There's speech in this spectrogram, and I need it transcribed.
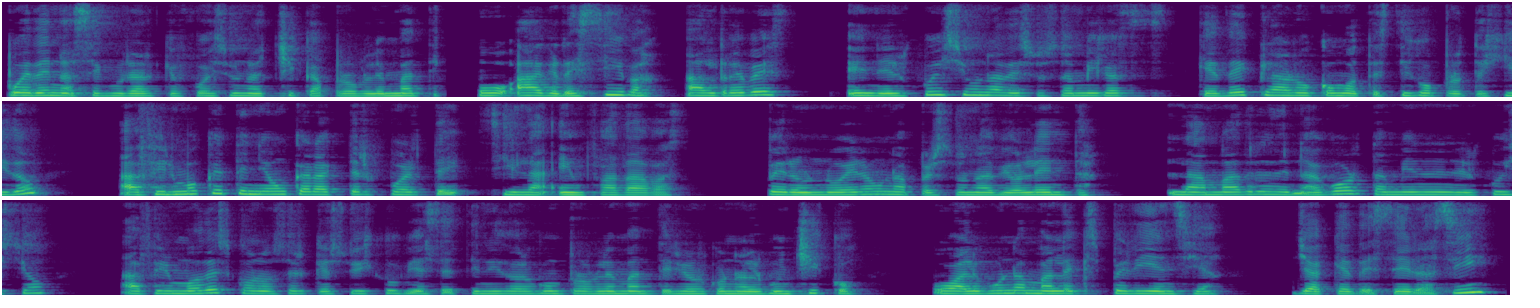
pueden asegurar que fuese una chica problemática o agresiva. Al revés, en el juicio una de sus amigas que declaró como testigo protegido afirmó que tenía un carácter fuerte si la enfadabas, pero no era una persona violenta. La madre de Nagor también en el juicio afirmó desconocer que su hijo hubiese tenido algún problema anterior con algún chico o alguna mala experiencia, ya que de ser así,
